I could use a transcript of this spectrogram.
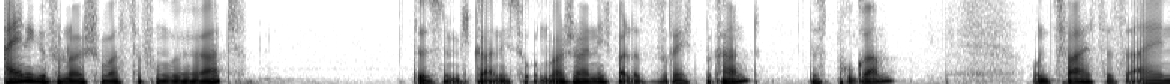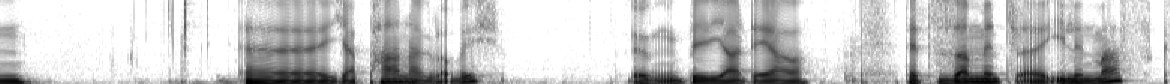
einige von euch schon was davon gehört. Das ist nämlich gar nicht so unwahrscheinlich, weil das ist recht bekannt, das Programm. Und zwar ist es ein äh, Japaner, glaube ich. Irgendein Billiardär, der zusammen mit äh, Elon Musk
